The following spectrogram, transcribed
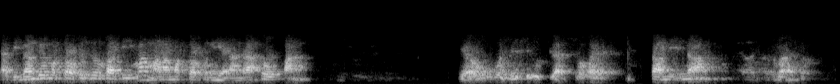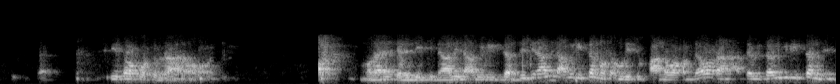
Jadi bangga maksa ulu khotimah malah maksa pangeran, rasa sopan. Ya wes sudah soalnya kami nak. Kita foto rano. Mulai dari dikinali nak wiridan, dikinali nak wiridan mau tak subhanahu wa ta'ala orang, ada wiridan wiridan nih.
